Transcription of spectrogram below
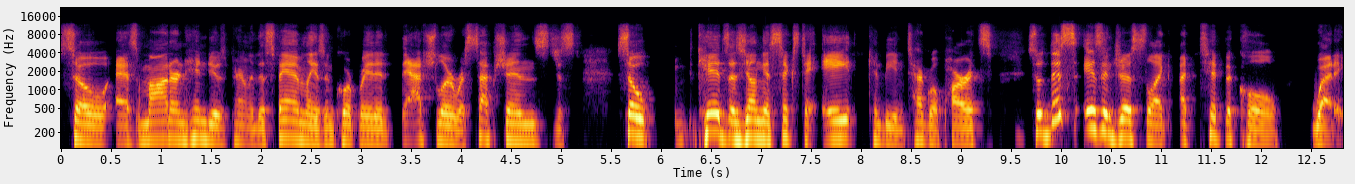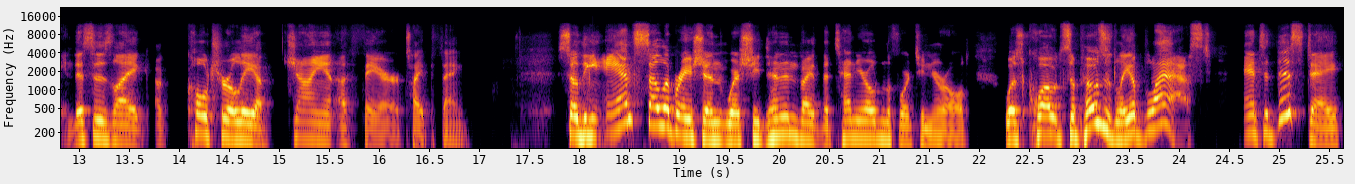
So, as modern Hindus, apparently this family has incorporated bachelor receptions. Just so kids as young as six to eight can be integral parts. So, this isn't just like a typical wedding. This is like a culturally a giant affair type thing. So, the aunt's celebration, where she didn't invite the 10 year old and the 14 year old, was, quote, supposedly a blast. And to this day,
